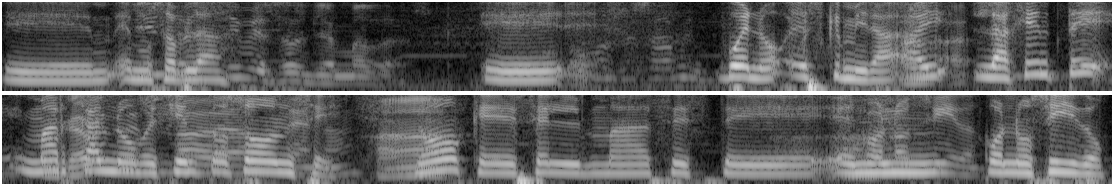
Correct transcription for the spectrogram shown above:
Eh, hemos ¿Quién hablado. recibe esas llamadas? Eh, bueno, es que mira, hay, Ah, la gente marca veces- 911, ¿no? ¿no? Ah. Que es el más este en- Conocido. conocido.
